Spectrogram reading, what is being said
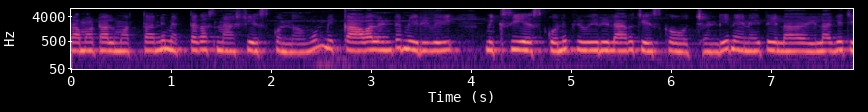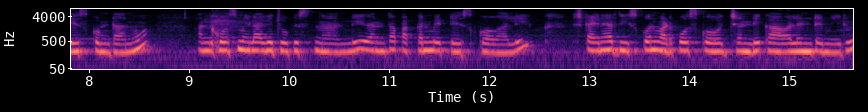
టమోటాలు మొత్తాన్ని మెత్తగా స్మాష్ చేసుకుందాము. మీకు కావాలంటే మీరు ఇవి మిక్సీ వేసుకొని ప్యూరీలాగా చేసుకోవచ్చండి. నేనైతే ఇలా ఇలాగే చేసుకుంటాను. అందుకోసం ఇలాగే చూపిస్తున్నాను అండి. ఇదంతా పక్కన పెట్టేసుకోవాలి. స్టైనర్ తీసుకొని వడపోసుకోవచ్చండి కావాలంటే మీరు.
